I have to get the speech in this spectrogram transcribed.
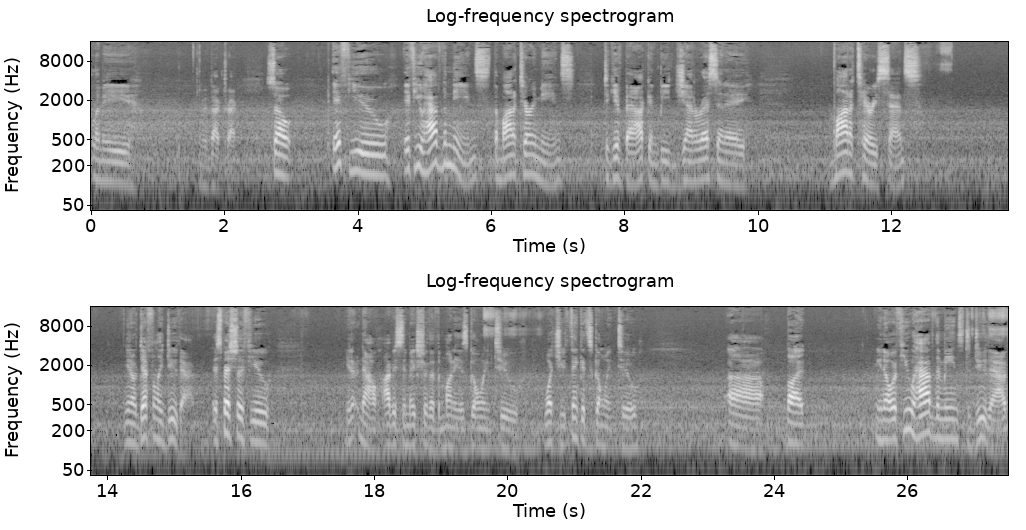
let me let me backtrack. So, if you if you have the means, the monetary means, to give back and be generous in a monetary sense, you know, definitely do that. Especially if you you know, now obviously make sure that the money is going to what you think it's going to. Uh, but you know, if you have the means to do that,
